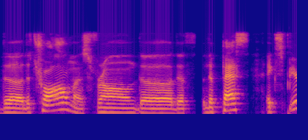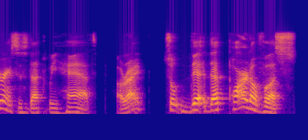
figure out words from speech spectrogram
the the traumas from the the the past experiences that we had. All right, so that that part of us,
